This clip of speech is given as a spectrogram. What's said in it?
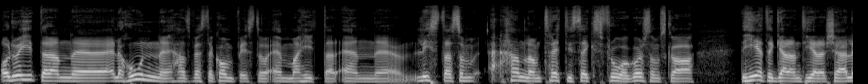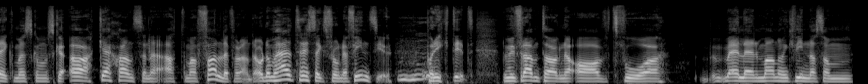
Och då hittar han, eh, eller hon, hans bästa kompis då, Emma, hittar en eh, lista som handlar om 36 frågor som ska det heter garantera kärlek men som ska öka chanserna att man faller för varandra. Och de här 36 frågorna finns ju mm. på riktigt. De är framtagna av två eller en man och en kvinna som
